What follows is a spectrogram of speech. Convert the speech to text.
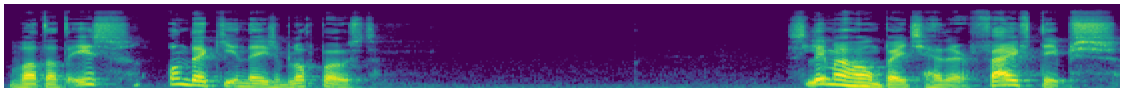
Wat dat is, ontdek je in deze blogpost. Slimme homepage header 5 tips.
